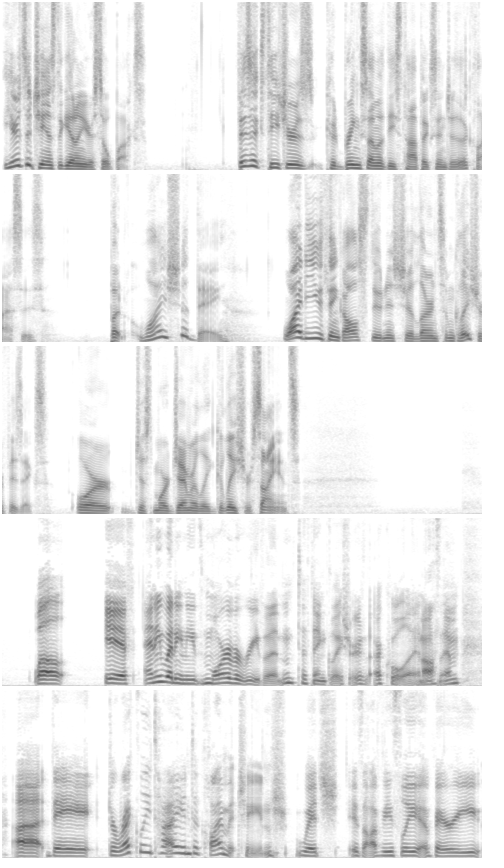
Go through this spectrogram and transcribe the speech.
here's a chance to get on your soapbox. Physics teachers could bring some of these topics into their classes, but why should they? Why do you think all students should learn some glacier physics, or just more generally, glacier science? Well, if anybody needs more of a reason to think glaciers are cool and awesome, uh, they directly tie into climate change, which is obviously a very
